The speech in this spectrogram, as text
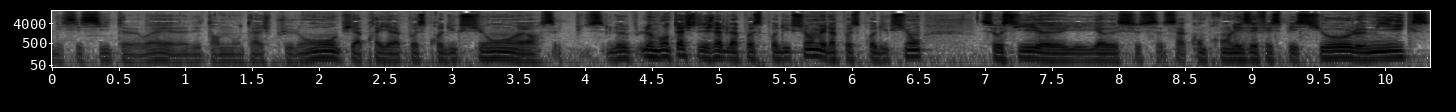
nécessite ouais, des temps de montage plus longs. Puis après, il y a la post-production. Alors, le, le, montage, c'est déjà de la post-production, mais la post-production, c'est aussi, il y a, ça, ça, comprend les effets spéciaux, le mix,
